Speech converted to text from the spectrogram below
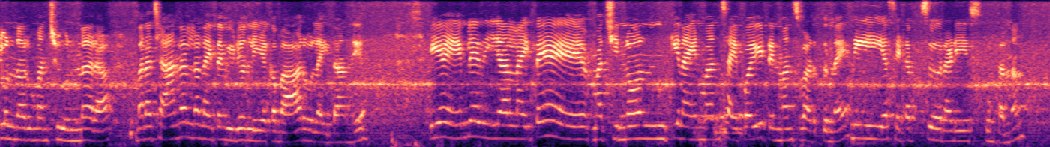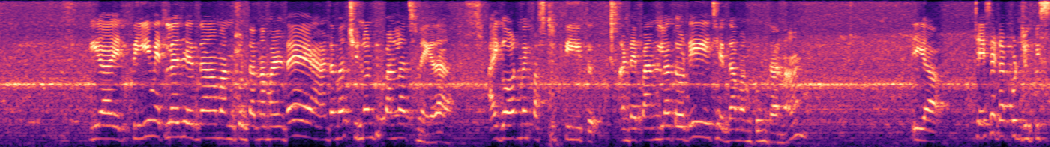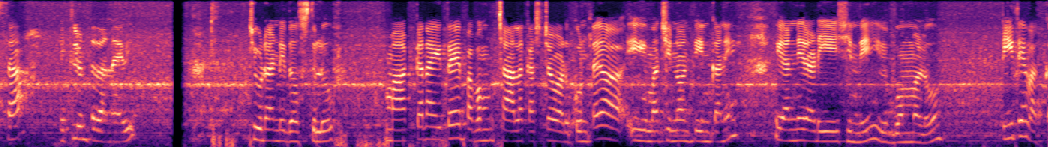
ఎట్లున్నారు మంచిగా ఉన్నారా? మన ఛానల్లోనైతే వీడియోలు తీయక బాగా రోల్ అవుతుంది ఇక ఏం లేదు ఇవాళనైతే మా చిన్నోనికి నైన్ మంత్స్ అయిపోయి టెన్ మంత్స్ పడుతున్నాయి. నీ ఇక సెటప్స్ రెడీ చేసుకుంటున్నాం. ఇక థీమ్ ఎట్లా చేద్దాం అనుకుంటున్నామంటే అంటే మా చిన్నోనికి పనులు వచ్చినాయి కదా. I got my first teeth. అంటే పనులతోటి చేద్దాం అనుకుంటున్నాం. ఇక చేసేటప్పుడు చూపిస్తా. ఎట్లుంటుంది అనేది చూడండి దోస్తులు మా అక్కనైతే పాపం చాలా కష్టపడుకుంటా ఈ మా చిన్న టీం కానీ ఇవన్నీ రెడీ చేసింది ఇవి బొమ్మలు. టీతే అక్క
